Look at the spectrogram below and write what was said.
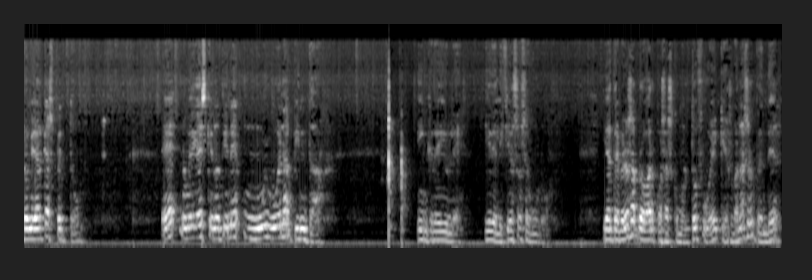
Pero mirad qué aspecto. ¿Eh? No me digáis que no tiene muy buena pinta. Increíble. Y delicioso seguro. Y atreveros a probar cosas como el tofu, ¿eh? que os van a sorprender.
